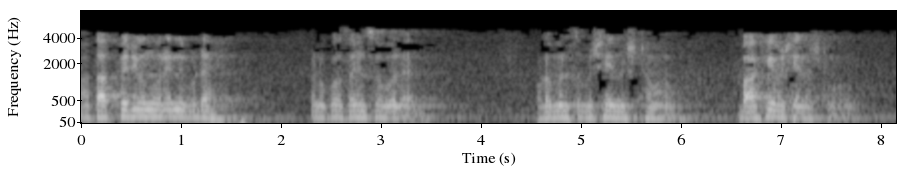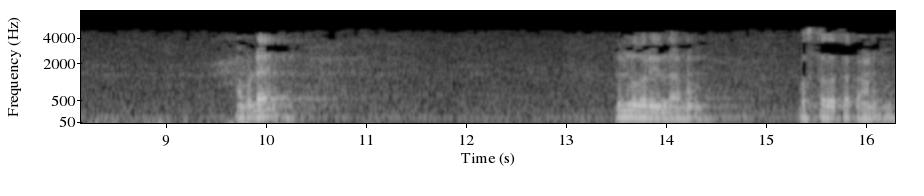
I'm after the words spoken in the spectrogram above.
ആ താത്പര്യം എന്ന് പറയുന്നത് ഇവിടെ. കണക്കോ സയൻസ് പോലെ അവിടെ മനസ്സ് വിഷയനിഷ്ഠമാകും ബാഹ്യ വിഷയനിഷ്ഠമാകും അവിടെ നമ്മൾ പറയും എന്താണ്? പുസ്തകത്തെ കാണുന്നു.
